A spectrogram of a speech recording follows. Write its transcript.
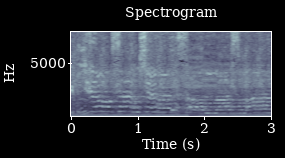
You sunshine, sun my smile.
